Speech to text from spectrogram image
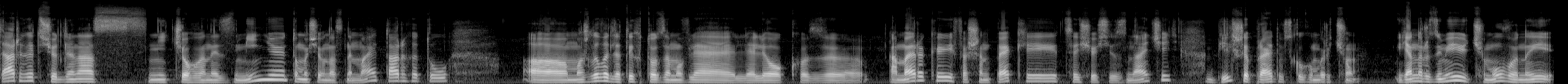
Target, що для нас нічого не змінює, тому що в нас немає таргету. Можливо, для тих, хто замовляє ляльок з Америки, фешн-пеки, це щось і значить більше прайдовського мерчу. Я не розумію, чому вони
